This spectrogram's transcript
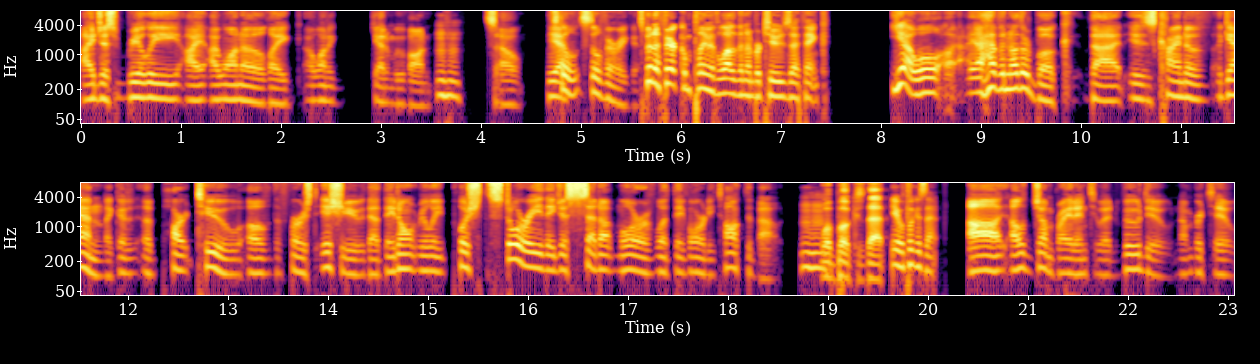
I just really I I want to like I want to get a move on. Mhm. So Yeah. still still very good. It's been a fair complaint with a lot of the number twos, I think. Yeah, well, I I have another book that is kind of again like a, a part two of the first issue that they don't really push the story; they just set up more of what they've already talked about. Mhm. What book is that? yeah, what book is that? Uh, I'll jump right into it. Voodoo number two.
